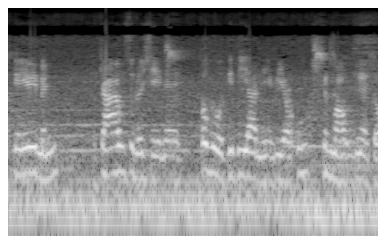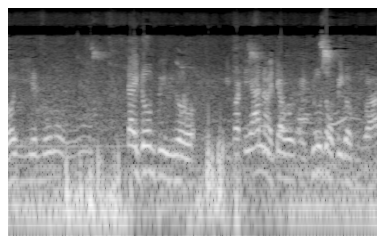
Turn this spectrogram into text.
အကယ်၍မကြားဘူးဆိုလို့ရှိရင်လည်းပုဂ္ဂိုလ်တိတိယနေပြီးတော့ဥဖြစ်မောင်ဦးနဲ့ဒေါ်ကြီးရေလို့လို့တိုက်တွန်းပြီးတော့ဒီကတရားနိုင်ကြောက်ဖို့နှိုးဆော်ပြီးတော့ပြပါ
